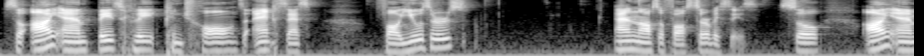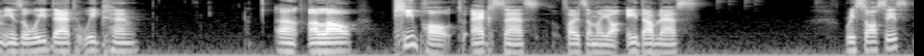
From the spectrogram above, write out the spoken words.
So IAM basically control the access for users and also for services. So IAM is a way that we can uh, allow people to access, for example, your AWS resources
